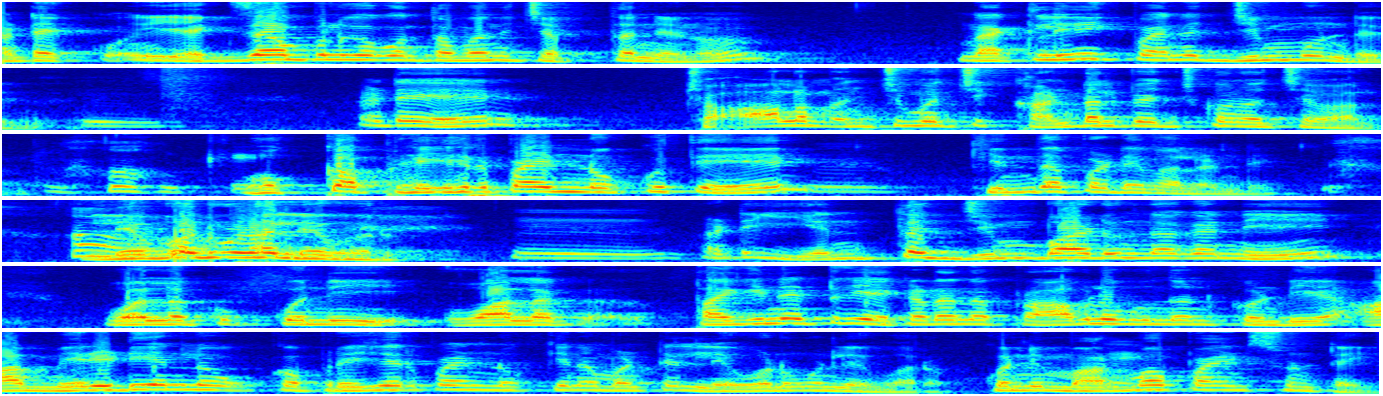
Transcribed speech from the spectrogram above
అంటే ఎగ్జాంపుల్గా కొంతమంది చెప్తాను నేను. నా క్లినిక్ పైన జిమ్ ఉండేది. అంటే చాలా మంచి మంచి కండలు పెంచుకొని వచ్చేవాళ్ళు. ఒక్క ప్రెషర్ పాయింట్ నొక్కితే కింద పడేవాళ్ళండి. లెవర్ కూడా లేవరు. అంటే ఎంత జిమ్ బాడీ ఉన్నా కానీ వాళ్ళకు కొన్ని వాళ్ళకు తగినట్టుగా ఎక్కడైనా ప్రాబ్లం ఉందనుకోండి ఆ మెరిడియన్లో ఒక ప్రెషర్ పాయింట్ నొక్కినామంటే లేవడం కూడా లేవరు కొన్ని మర్మ పాయింట్స్ ఉంటాయి.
